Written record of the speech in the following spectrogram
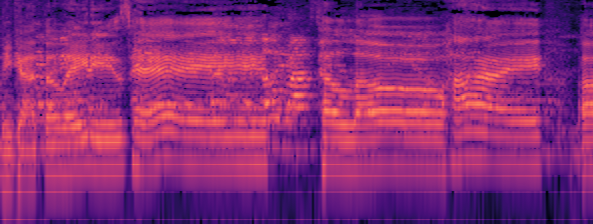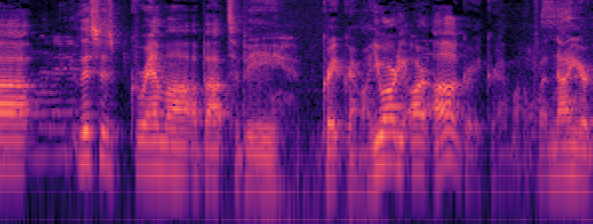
We got the ladies. Hey. Hello. Hi. Uh, this is grandma about to be great grandma. You already are a great grandma, but now you're,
